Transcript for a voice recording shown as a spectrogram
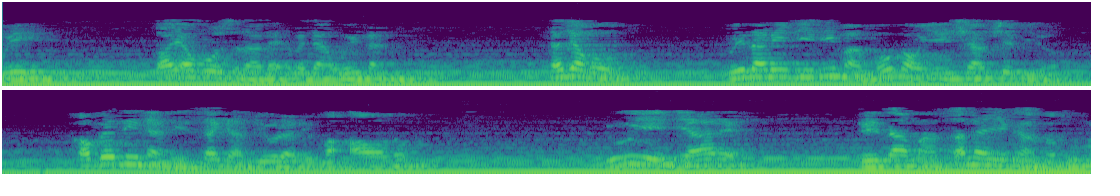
ဝေး သွားရောက်ဖို့ဆိုတာလည်းအမတန်ဝေးလံဒါကြောင့်မို့ဝေသာလီပြည်ကြီးမှာမိုးကောင်ရေရှားဖြစ်ပြီးတော့ကောက်ပဲသိနံတွေစိုက်တာပြိုးတာတွေမအောင်လို့လူကြီးများတဲ့ဒေသမှာစမ်းတဲ့ရိတ်ခါမပူမ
